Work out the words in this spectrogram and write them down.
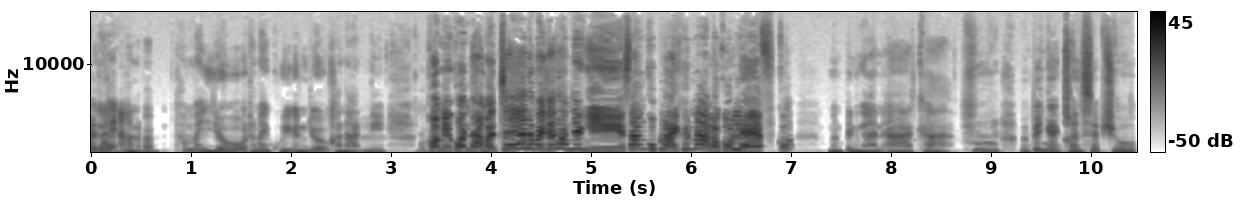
ไปไล่อ่านแล้วแบบทำไมเยอะทำไมคุยกันเยอะขนาดนี้พอมีคนถามว่าเจ๊ทำไมเจ๊ทำอย่างนี้ สร้างกรุ๊ปไลน์ขึ้นมาแล้วก็ leave ก็มันเป็นงาน art ค่ะ มันเป็นงาน conceptual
